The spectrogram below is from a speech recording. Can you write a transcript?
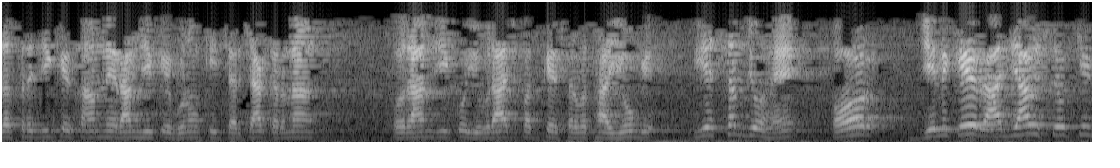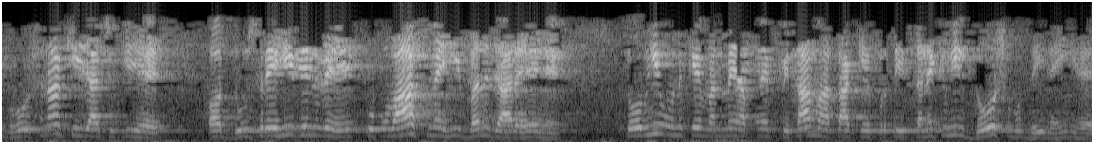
दशरथ जी के सामने राम जी के गुणों की चर्चा करना और राम जी को युवराज पद के सर्वथा योग्य। ये सब जो है और जिनके राज्याभिषेक की घोषणा की जा चुकी है और दूसरे ही दिन वे उपवास में ही बन जा रहे हैं तो भी उनके मन में अपने पिता माता के प्रति तनिक भी दोष बुद्धि नहीं है।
